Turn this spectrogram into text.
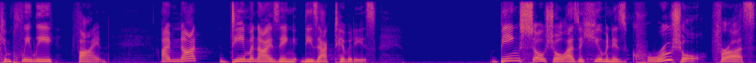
completely fine. I'm not demonizing these activities. Being social as a human is crucial for us.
